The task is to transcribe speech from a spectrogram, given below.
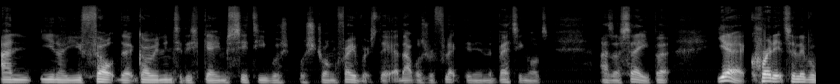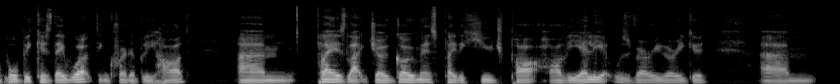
And you know, you felt that going into this game, City was, was strong favourites. That was reflected in the betting odds, as I say. But yeah, credit to Liverpool because they worked incredibly hard. Um, players like Joe Gomez played a huge part. Harvey Elliott was very, very good. Um,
